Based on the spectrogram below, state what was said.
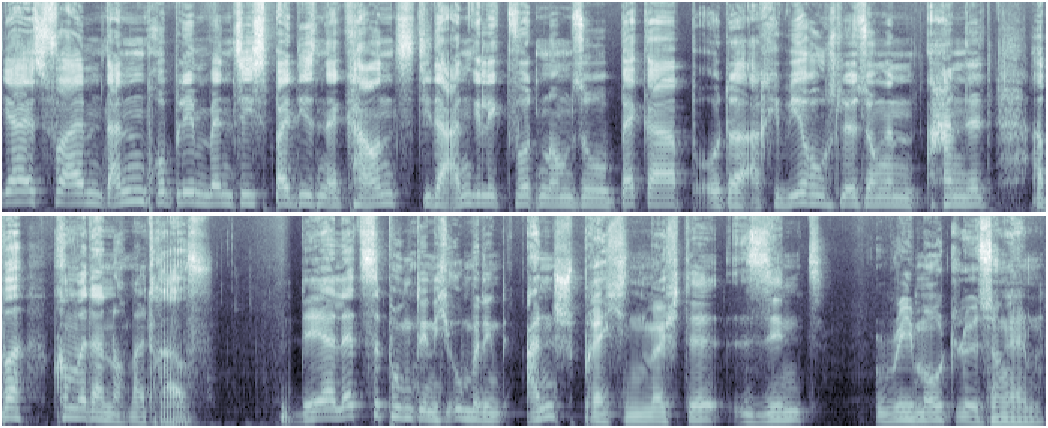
Ja, ist vor allem dann ein Problem, wenn es sich bei diesen Accounts, die da angelegt wurden, um so Backup- oder Archivierungslösungen handelt. Aber kommen wir dann nochmal drauf. Der letzte Punkt, den ich unbedingt ansprechen möchte, sind Remote-Lösungen.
